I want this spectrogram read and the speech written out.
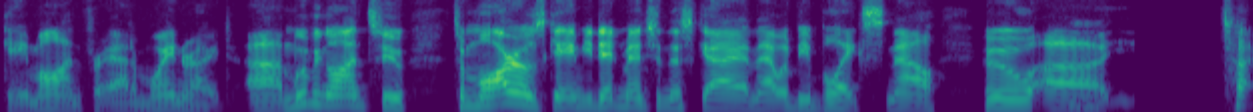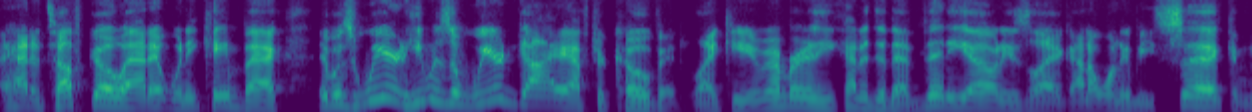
game on for Adam Wainwright. Uh, moving on to tomorrow's game, you did mention this guy, and that would be Blake Snell, who uh, t- had a tough go at it when he came back. It was weird. He was a weird guy after COVID. Like you remember, he kind of did that video, and he's like, "I don't want to be sick and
